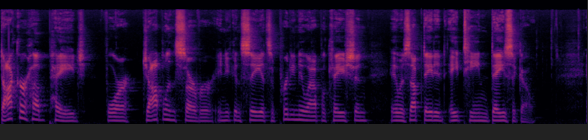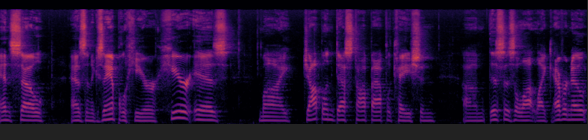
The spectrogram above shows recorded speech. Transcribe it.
Docker Hub page for Joplin server, and you can see it's a pretty new application. It was updated 18 days ago. And so, as an example here, here is my Joplin desktop application. Um, this is a lot like Evernote.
